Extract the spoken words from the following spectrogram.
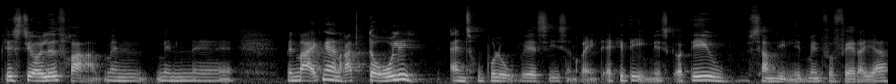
bliver stjålet fra. Men, men, øh, men Maiken er en ret dårlig antropolog, vil jeg sige, sådan rent akademisk, og det er jo sammenlignet med en forfatter. Jeg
